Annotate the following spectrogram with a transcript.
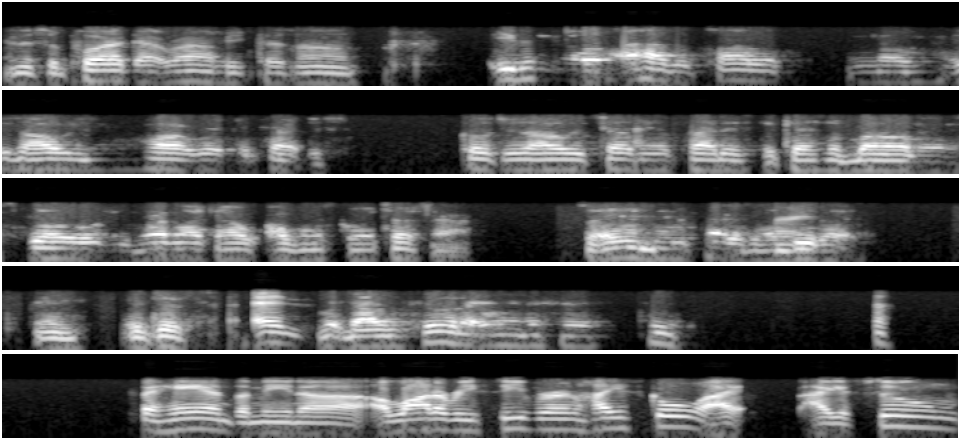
and the support I got around me. Because um, even though I have a talent, you know, it's always hard work in practice. Coaches always tell me in practice to catch the ball and explode and run like I, I want to score a touchdown. So every day in practice I do that, and it just and but I don't feel that way this year too. the hands. I mean, uh, a lot of receiver in high school. I I assume,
